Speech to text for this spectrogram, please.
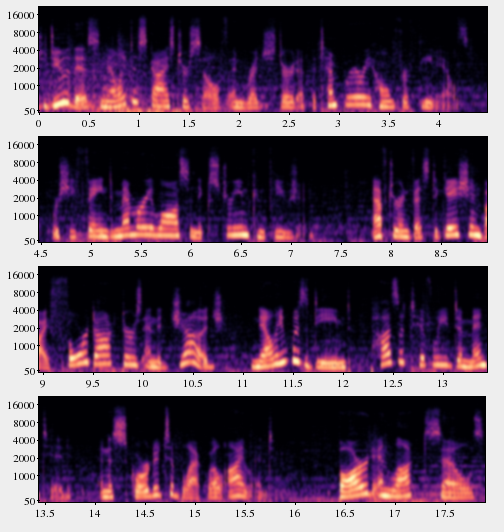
To do this, Nellie disguised herself and registered at the temporary home for females, where she feigned memory loss and extreme confusion. After investigation by four doctors and a judge, Nellie was deemed positively demented and escorted to Blackwell Island. Barred and locked cells,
